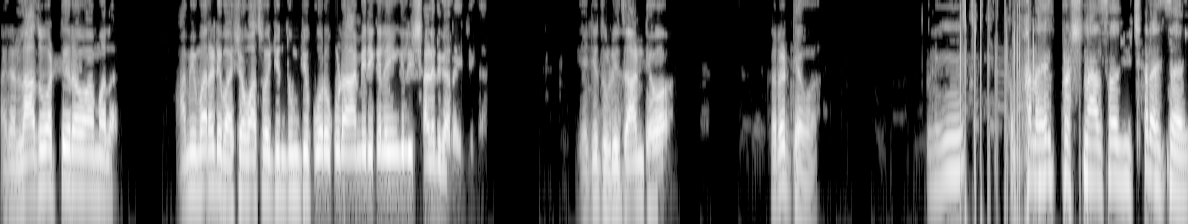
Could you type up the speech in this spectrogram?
अरे लाज वाटते राव आम्हाला. आम्ही मराठी भाषा वाचवायची तुमची पोरं कुठं अमेरिकेला इंग्लिश शाळेत घालायची का? याची थोडी जाण ठेवा. खरंच ठेवा. आणि मला एक प्रश्न असा विचारायचा आहे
